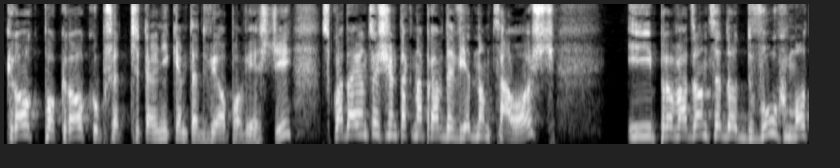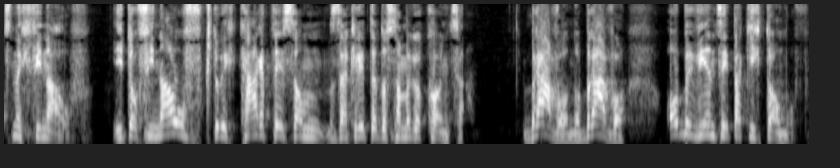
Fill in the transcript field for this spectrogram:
krok po kroku przed czytelnikiem te dwie opowieści, składające się tak naprawdę w jedną całość i prowadzące do dwóch mocnych finałów. I to finałów, w których karty są zakryte do samego końca. Brawo, no brawo. Oby więcej takich tomów.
